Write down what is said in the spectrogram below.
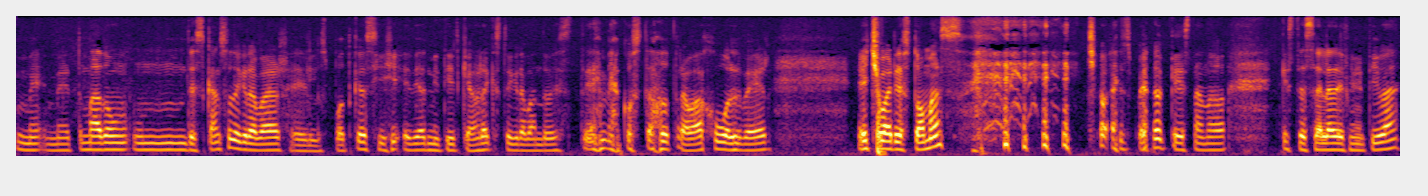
me, me, he tomado un, un, descanso de grabar eh, los podcasts y he de admitir que ahora que estoy grabando este me ha costado trabajo volver. He hecho varias tomas. Yo espero que esta no, que esta sea la definitiva.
